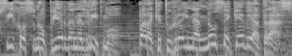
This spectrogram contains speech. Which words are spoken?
Tus hijos no pierdan el ritmo, para que tu reina no se quede atrás,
